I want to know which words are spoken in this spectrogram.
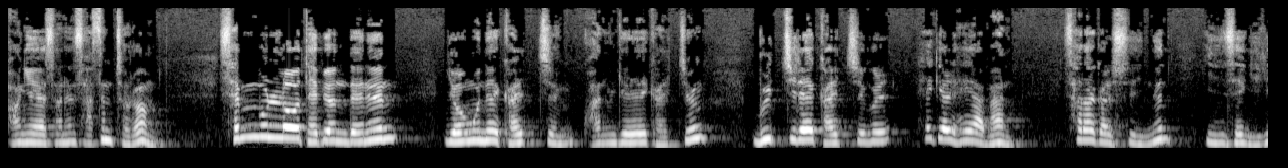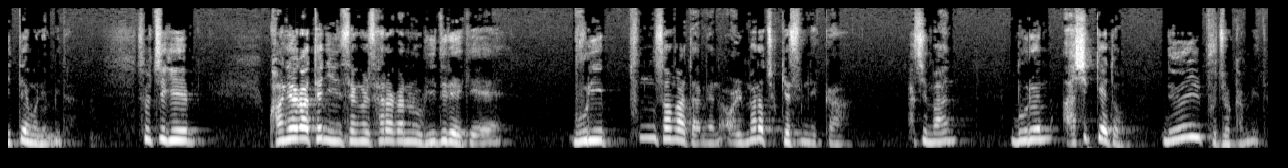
광야에 사는 사슴처럼 샘물로 대변되는 영혼의 갈증, 관계의 갈증, 물질의 갈증을 해결해야만 살아갈 수 있는 인생이기 때문입니다. 솔직히 광야 같은 인생을 살아가는 우리들에게 물이 풍성하다면 얼마나 좋겠습니까? 하지만 물은 아쉽게도 늘 부족합니다.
